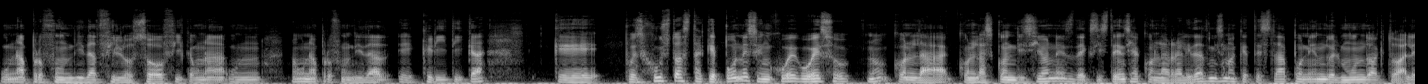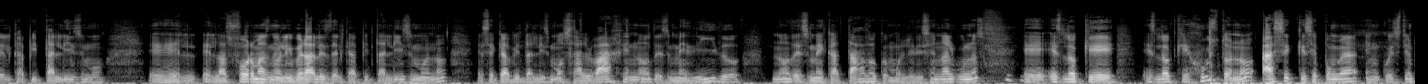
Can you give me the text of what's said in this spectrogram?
una profundidad filosófica, una, una profundidad eh, crítica que pues justo hasta que pones en juego eso, ¿no? Con la con las condiciones de existencia, con la realidad misma que te está poniendo el mundo actual, el capitalismo, las formas neoliberales del capitalismo, ¿no? Ese capitalismo salvaje, ¿no? Desmedido, ¿no? Desmecatado, como le dicen algunos, eh, es lo que es lo que justo, ¿no? Hace que se ponga en cuestión,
